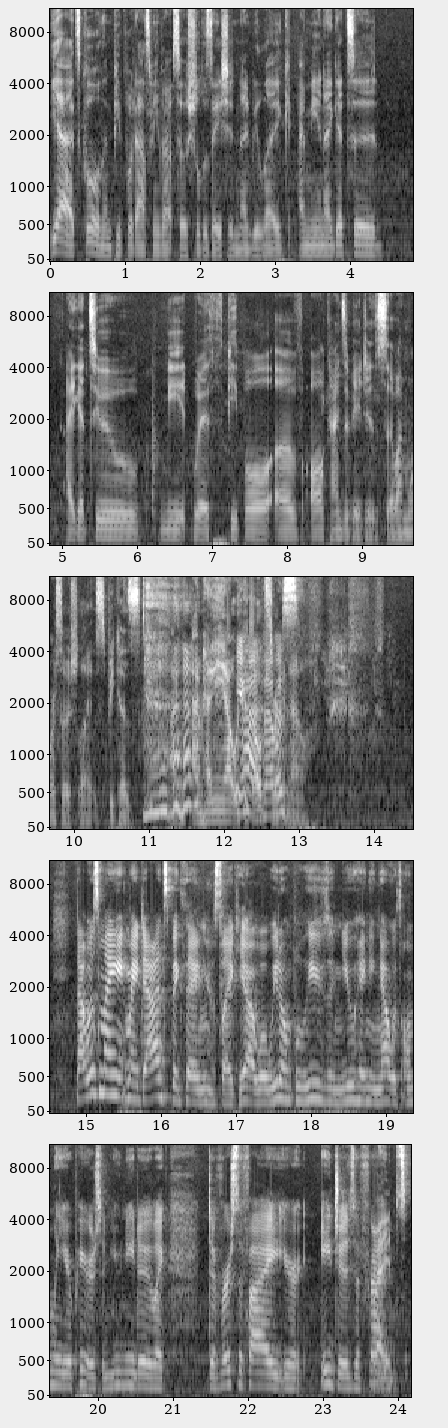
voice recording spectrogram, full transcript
yeah, it's cool. And then people would ask me about socialization, and I'd be like, I mean, I get to, I get to meet with people of all kinds of ages, so I'm more socialized because I'm, I'm hanging out with Yeah, adults right was- now. That was my my dad's big thing. Is like, yeah, well, we don't believe in you hanging out with only your peers, and you need to like diversify your ages of friends.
